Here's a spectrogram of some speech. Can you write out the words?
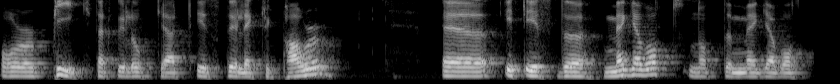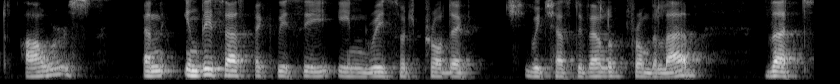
or peak that we look at is the electric power. Uh, it is the megawatt, not the megawatt hours. And in this aspect, we see in research product which has developed from the lab, that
